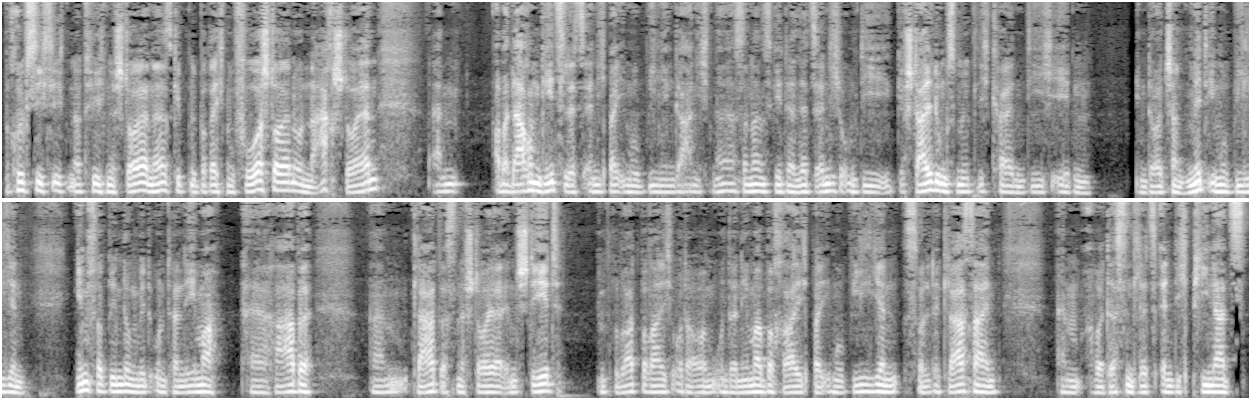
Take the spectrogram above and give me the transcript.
berücksichtigt natürlich eine Steuer, ne, es gibt eine Berechnung vor Steuern und nach Steuern. Ähm, aber darum geht's letztendlich bei Immobilien gar nicht, ne? sondern es geht ja letztendlich um die Gestaltungsmöglichkeiten, die ich eben in Deutschland mit Immobilien in Verbindung mit Unternehmer äh, habe. Ähm, klar, dass eine Steuer entsteht im Privatbereich oder auch im Unternehmerbereich bei Immobilien sollte klar sein. Ähm, aber das sind letztendlich Peanuts,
